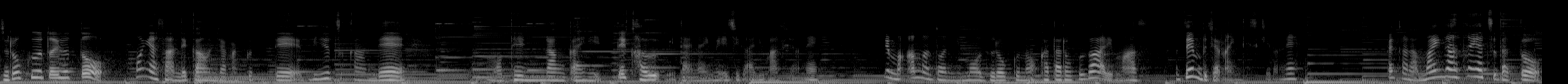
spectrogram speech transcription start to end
図録というと本屋さんで買うんじゃなくって美術館でもう展覧会に行って買うみたいなイメージがありますよね。でも Amazon にも図録のカタログがあります。全部じゃないんですけどね。だからマイナーなやつだと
